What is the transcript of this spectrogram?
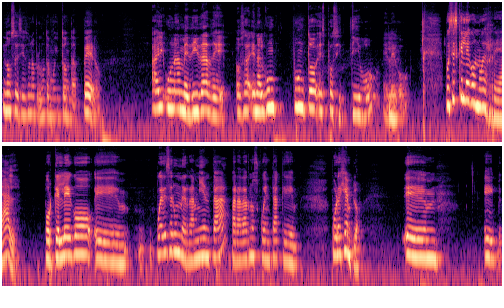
no sé si es una pregunta muy tonta, pero hay una medida de, o sea, en algún punto es positivo el ego. Pues es que el ego no es real porque el ego eh, puede ser una herramienta para darnos cuenta que, por ejemplo, em, eh,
